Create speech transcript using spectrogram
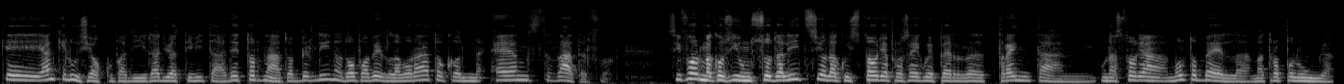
che anche lui si occupa di radioattività ed è tornato a Berlino dopo aver lavorato con Ernst Rutherford. Si forma così un sodalizio la cui storia prosegue per 30 anni, una storia molto bella ma troppo lunga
